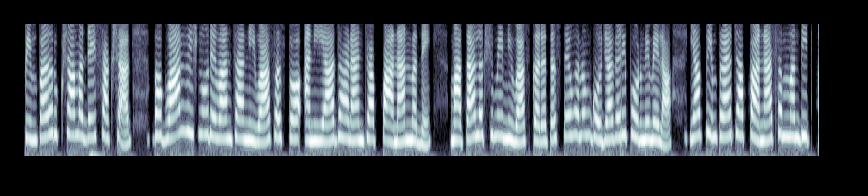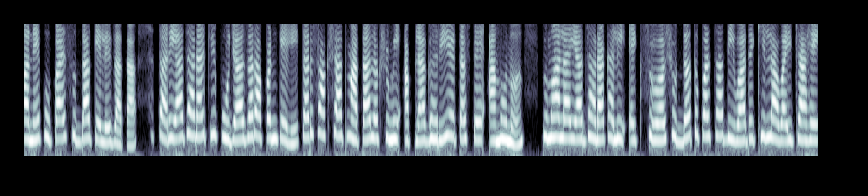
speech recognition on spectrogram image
पिंपळ वृक्षामध्ये साक्षात भगवान विष्णू देवांचा निवास असतो आणि या झाडांच्या पानांमध्ये माता लक्ष्मी निवास करत असते म्हणून गोजागरी पौर्णिमेला या पिंपळाच्या पानासंबंधित अनेक उपाय सुद्धा केले जातात. तर या झाडाची पूजा जर आपण केली तर साक्षात माता लक्ष्मी आपल्या घरी येत असते. म्हणून तुम्हाला या झाडाखाली एक सु- शुद्ध तुपाचा दिवा देखील लावायचा आहे.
